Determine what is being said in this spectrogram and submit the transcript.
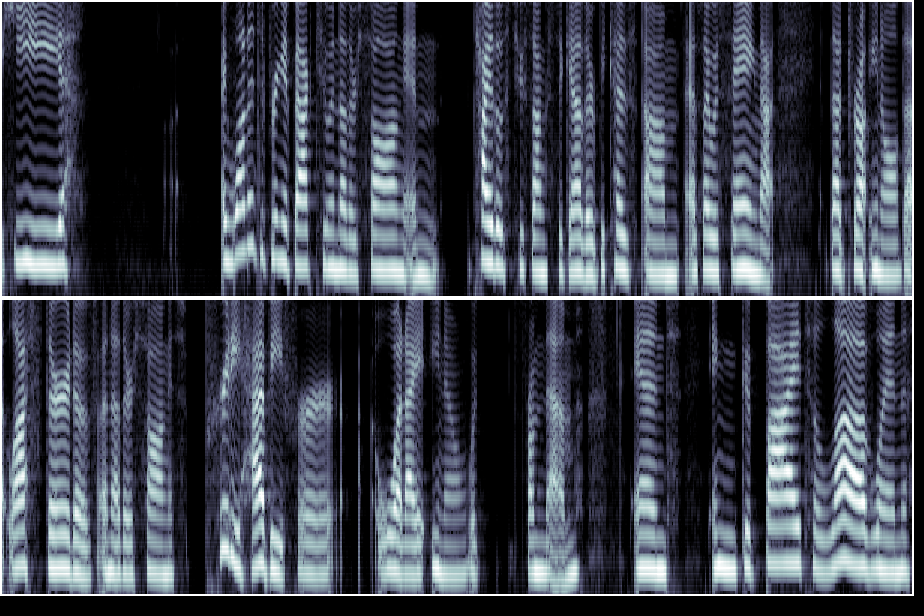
He. I wanted to bring it back to another song and tie those two songs together because, um, as I was saying, that that drum, you know, that last third of another song is pretty heavy for what I, you know, what from them, and in "Goodbye to Love," when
